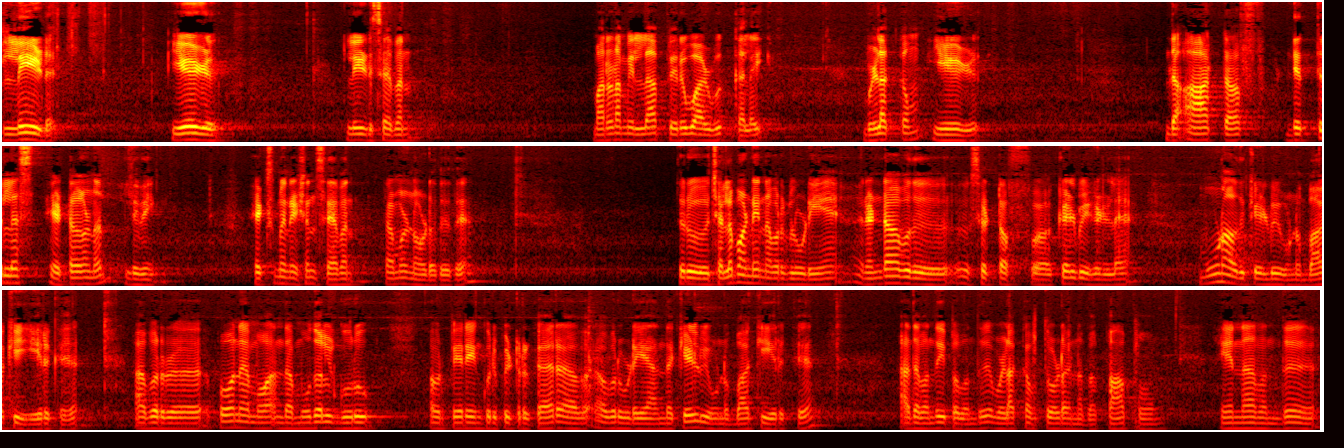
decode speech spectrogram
Lead ஏழு lead seven மரணமில்லா பெருவாழ்வு கலை விளக்கம் ஏழு. The art of deathless eternal living explanation seven தமிழ்னோடது இது. திரு செல்லபாண்டியன் அவர்களுடைய ரெண்டாவது செட் ஆஃப் கேள்விகளில் மூணாவது கேள்வி ஒன்று பாக்கி இருக்குது அவர் போன மொ- அந்த முதல் குரு அவர் பேரையும் குறிப்பிட்டிருக்கார். அவர் அவருடைய அந்த கேள்வி ஒன்று பாக்கி இருக்குது அதை வந்து இப்போ வந்து விளக்கத்தோடு நம்ம பார்ப்போம் ஏன்னா வந்து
